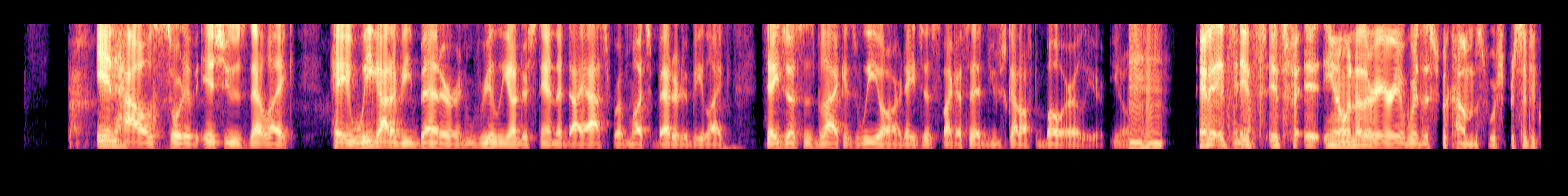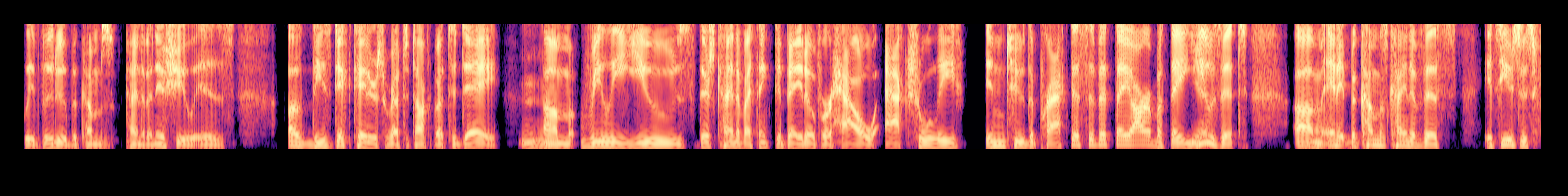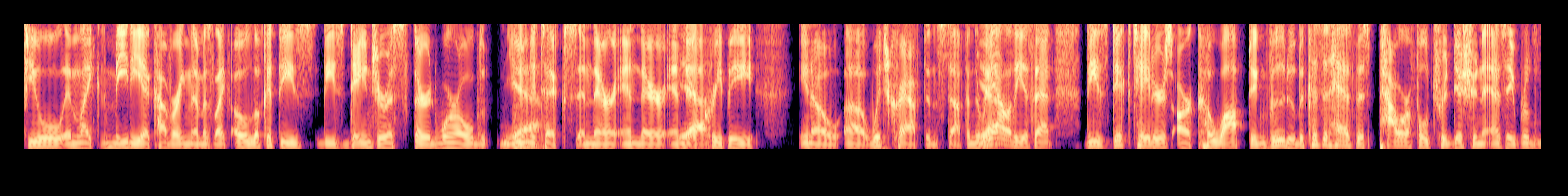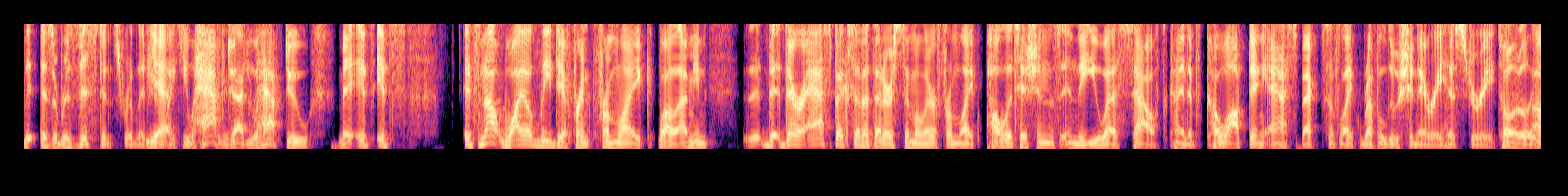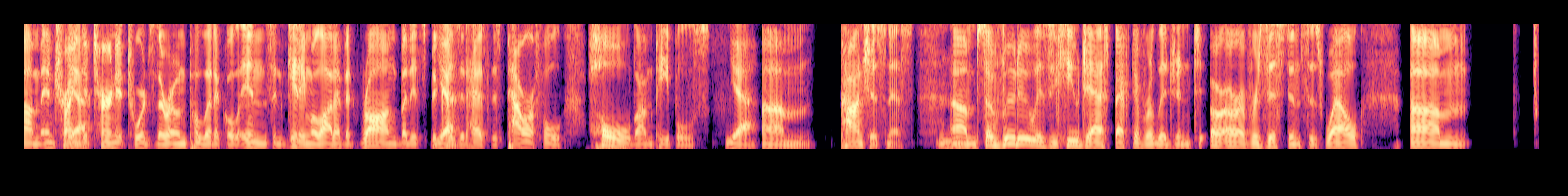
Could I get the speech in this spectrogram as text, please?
in-house sort of issues that like, hey, we got to be better and really understand the diaspora much better to be like they just as black as we are. They just like I said, you just got off the boat earlier. You know? hmm And it's Anyway. it's it's it, you know another area where this becomes where specifically voodoo becomes kind of an issue is uh, these dictators we're about to talk about today Mhm. um, really use. There's kind of I think debate over how actually into the practice of it they are, but they Yeah. use it. Um, Uh-huh. and it becomes kind of this. It's used as fuel in like the media covering them as like, oh, look at these these dangerous third world Yeah. lunatics and their and their and Yeah. their creepy, you know, uh, witchcraft and stuff. And the Yeah. reality is that these dictators are co-opting voodoo because it has this powerful tradition as a reli- as a resistance religion. Yes, like you have exactly. to, you have to. It's it's it's not wildly different from like. Well, I mean. Th- There are aspects of it that are similar from like politicians in the U.S. South, kind of co-opting aspects of like revolutionary history, Totally. um, and trying Yeah. to turn it towards their own political ends and getting a lot of it wrong. But it's because it has this powerful hold on people's yeah. um, consciousness. Mhm. Um, so voodoo is a huge aspect of religion or, or of resistance as well. Um,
